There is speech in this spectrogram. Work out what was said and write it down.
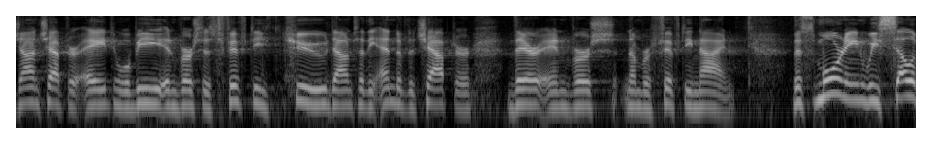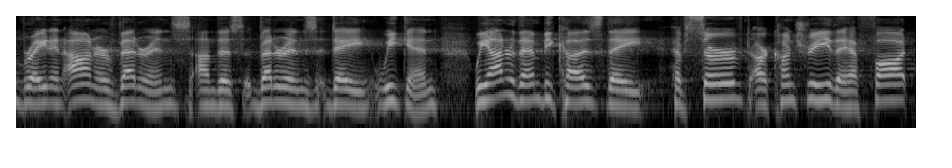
John chapter 8, and we'll be in verses 52 down to the end of the chapter, there in verse number 59. This morning, we celebrate and honor veterans on this Veterans Day weekend. We honor them because they have served our country, they have fought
